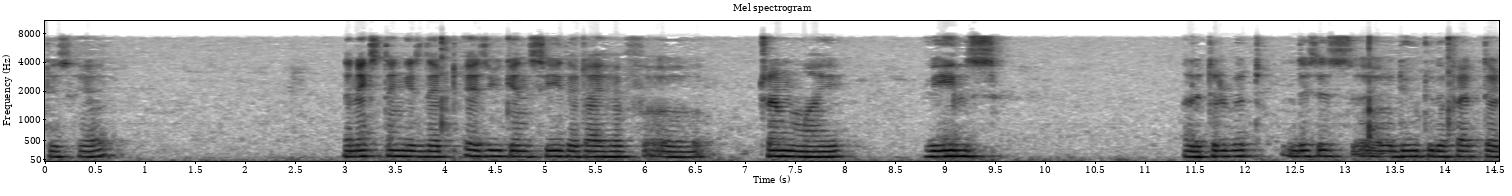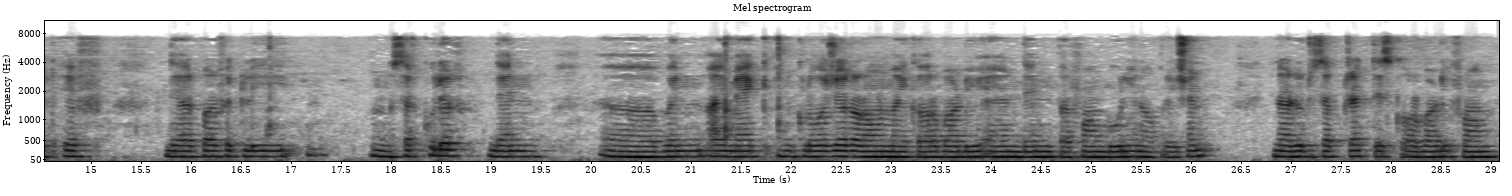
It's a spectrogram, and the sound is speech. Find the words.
It is here. The next thing is that as you can see that I have uh, trimmed my wheels a little bit. This is uh, due to the fact that if they are perfectly um, circular. Then uh, when I make enclosure around my car body and then perform boolean operation in order to subtract this car body from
